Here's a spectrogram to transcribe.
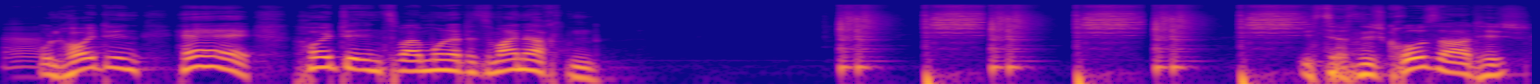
Ah. Und heute in, hey, heute in zwei Monaten ist Weihnachten. Ist das nicht großartig?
